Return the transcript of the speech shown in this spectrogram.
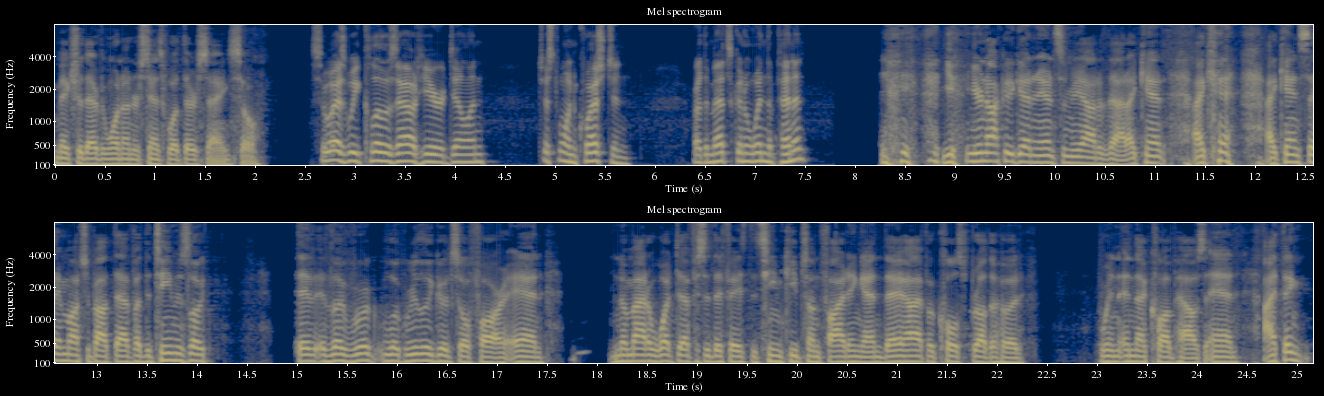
make sure that everyone understands what they're saying. So So as we close out here, Dylan, just one question. Are the Mets going to win the pennant? You're not going to get an answer me out of that. I can't. I can't. I can't say much about that. But the team has looked. They look look really good so far, and no matter what deficit they face, the team keeps on fighting, and they have a close brotherhood when in that clubhouse. And I think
